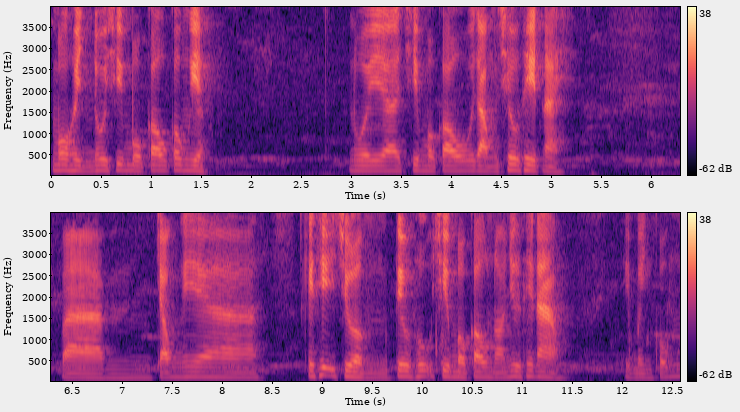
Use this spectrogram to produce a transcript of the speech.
mô hình nuôi chim bồ câu công nghiệp. Nuôi à, chim bồ câu dòng siêu thịt này. Và trong cái cái thị trường tiêu thụ chim bồ câu nó như thế nào, thì mình cũng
